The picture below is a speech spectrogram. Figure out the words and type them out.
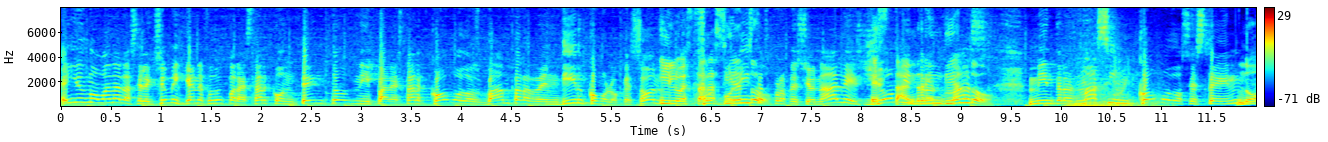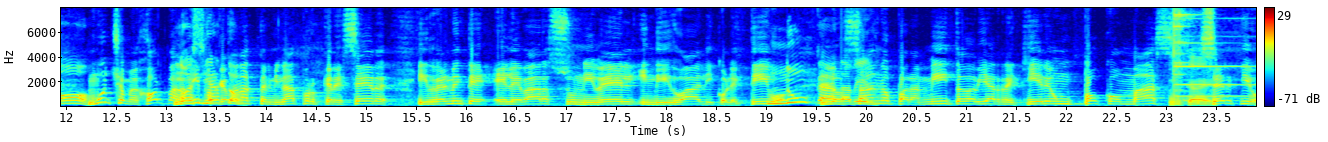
ellos no van a la selección mexicana de fútbol para estar contentos ni para estar cómodos, van para rendir como lo que son. Y lo están futbolistas haciendo. profesionales. Yo Están mientras rindiendo. Más, mientras más incómodos estén, No. mucho mejor para No mí es porque cierto. van a terminar por crecer y realmente elevar su nivel individual y colectivo. Nunca, Lozano David. para mí todavía requiere un poco más. Sergio,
